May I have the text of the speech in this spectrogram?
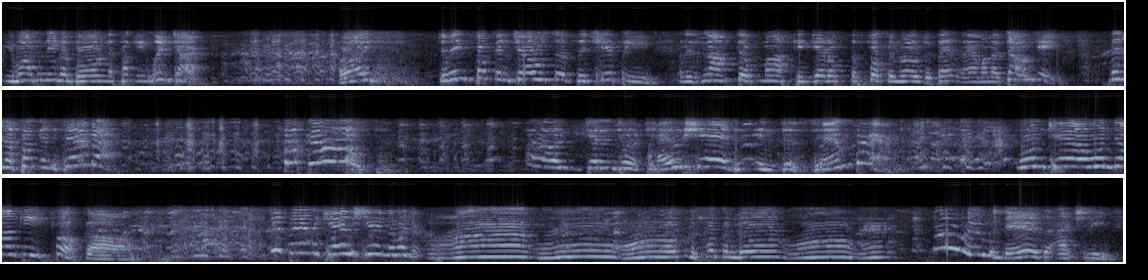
He wasn't even born in the fucking winter. Alright? Do you think fucking Joseph the Chippy and his knocked up moth can get up the fucking road to Bethlehem on a donkey? Middle of fucking December! Fuck off! I'll get into a cow shed in December. One cow, one donkey, fuck off. You've been in the cow shed in the winter. Oh, oh, oh, open the fucking door. No room in there to actually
